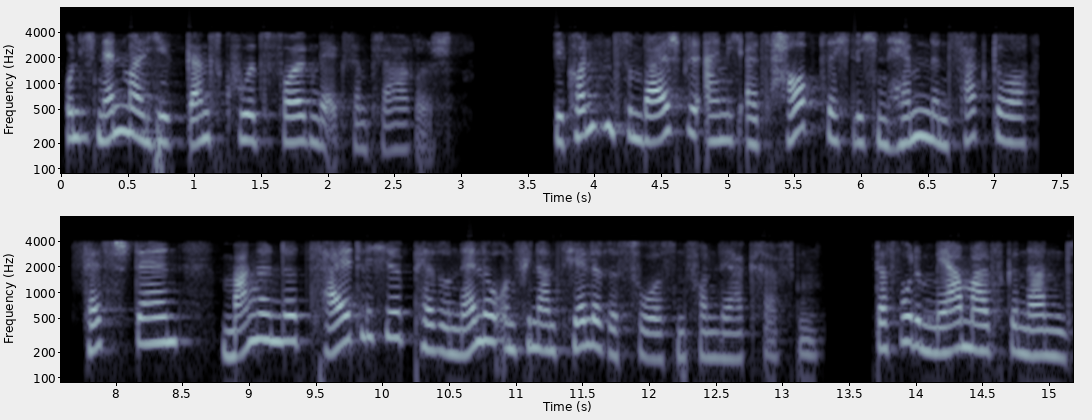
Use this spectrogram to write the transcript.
Und ich nenne mal hier ganz kurz folgende exemplarisch. Wir konnten zum Beispiel eigentlich als hauptsächlichen hemmenden Faktor feststellen, mangelnde zeitliche, personelle und finanzielle Ressourcen von Lehrkräften. Das wurde mehrmals genannt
